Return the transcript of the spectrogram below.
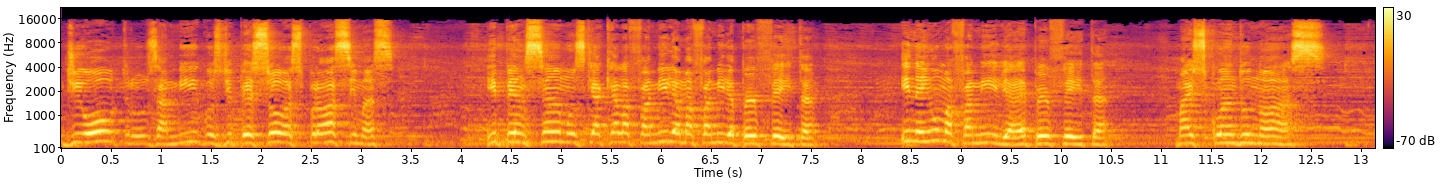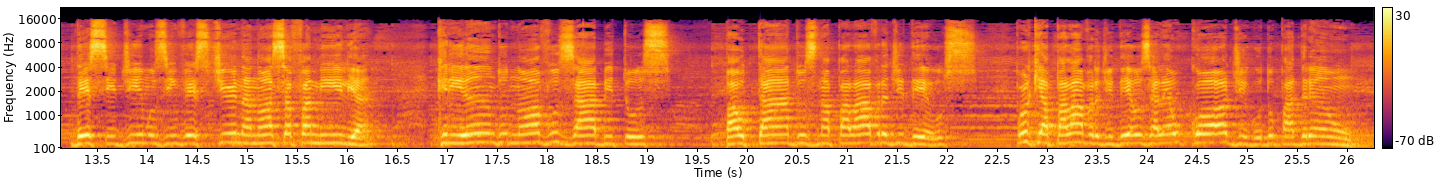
de outros amigos, de pessoas próximas e pensamos que aquela família é uma família perfeita. E nenhuma família é perfeita. Mas quando nós decidimos investir na nossa família, criando novos hábitos pautados na palavra de Deus, porque a palavra de Deus ela é o código do padrão.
